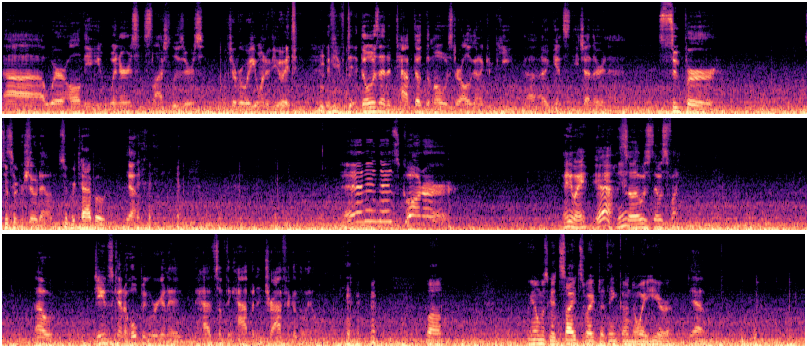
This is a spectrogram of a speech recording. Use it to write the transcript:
uh, where all the winners slash losers, whichever way you want to view it, if you've t- those that have tapped out the most are all going to compete uh, against each other in a super super, showdown. Super tap out. Yeah. and in this corner. Anyway, yeah, Yeah. So that was that was fun. Now, James is kind of hoping we're gonna have something happen in traffic on the way home. Well, we almost got sideswiped, I think, on the way here. Yeah.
